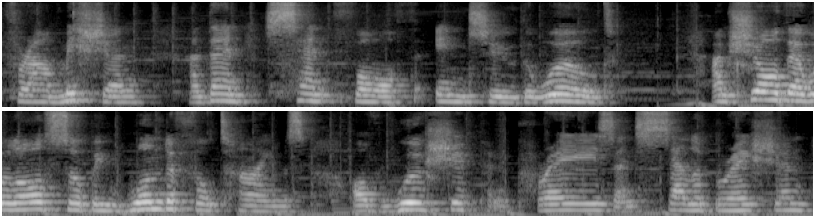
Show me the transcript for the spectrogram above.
for our mission and then sent forth into the world. I'm sure there will also be wonderful times of worship and praise and celebration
